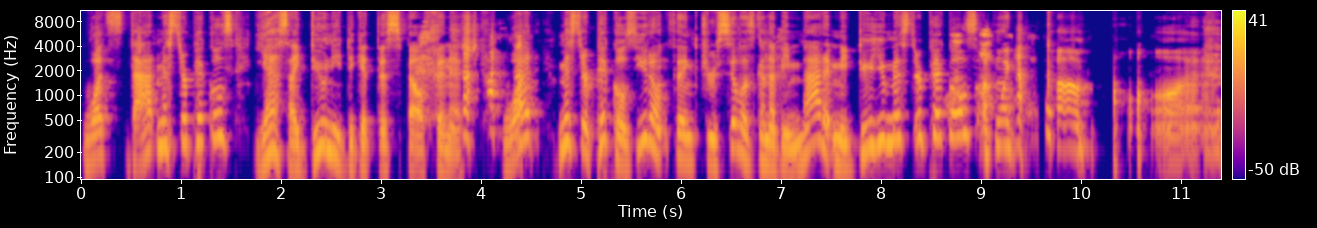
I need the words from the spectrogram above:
"What's that, Mister Pickles? Yes, I do need to get this spell finished." what, Mister Pickles? You don't think Drusilla's gonna be mad at me, do you, Mister Pickles? I'm like, come on.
